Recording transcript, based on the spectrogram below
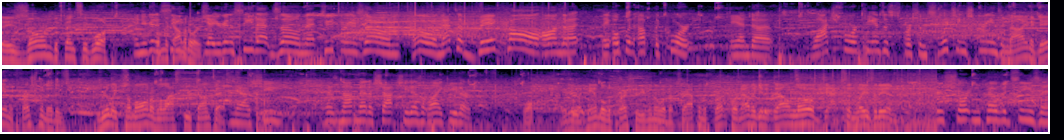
a zone defensive look. And you're going from to the see, Commodores. yeah, you're going to see that zone, that two-three zone. Oh, and that's a big call on the. They open up the court, and uh, watch for Kansas for some switching screens. Nine a game, a freshman that has really come on over the last few contests. Yeah, she has not met a shot she doesn't like either. Well, able to handle the pressure even though with a trap in the front court. Now they get it down low and Jackson lays it in. Here's shortened COVID season,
